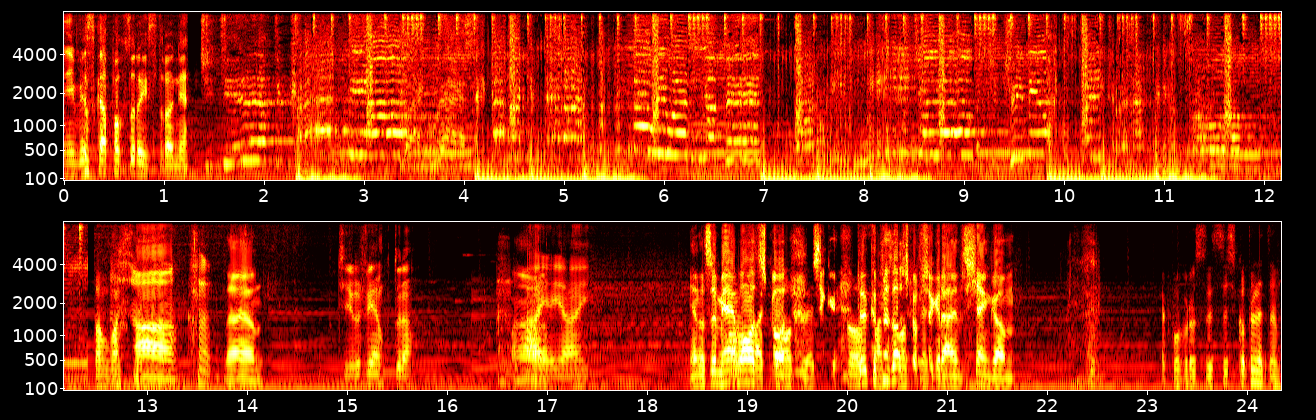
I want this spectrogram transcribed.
Niebieska po której stronie? Tam właśnie. A, dałem. Czyli już wiem, która. A. Ajajaj. Nie no, że miałem oczko. kotlet, Tylko przez oczko kotlet. przegrałem, przysięgam. Ja po prostu jesteś kotletem.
